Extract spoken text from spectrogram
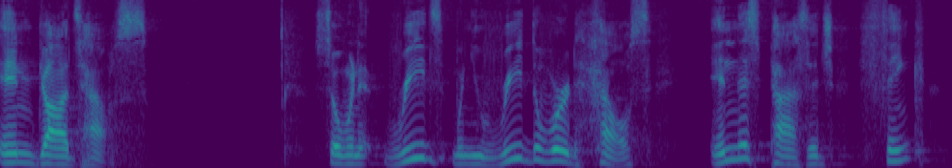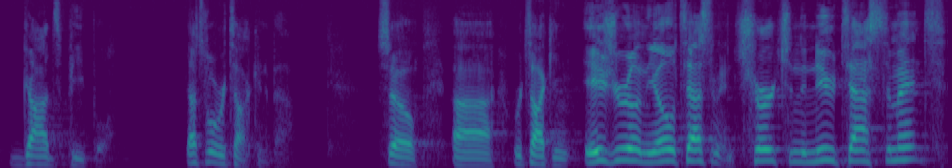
in God's house. So when it reads, when you read the word house in this passage, think God's people. That's what we're talking about. So uh, we're talking Israel in the Old Testament, church in the New Testament.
